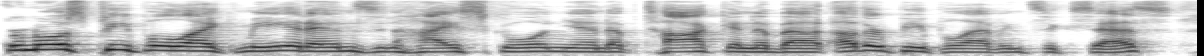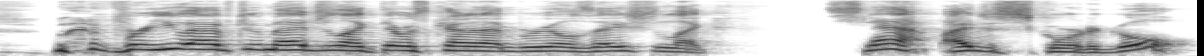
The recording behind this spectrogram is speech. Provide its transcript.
for most people like me, it ends in high school and you end up talking about other people having success. But for you, I have to imagine like there was kind of that realization like, snap, I just scored a goal.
